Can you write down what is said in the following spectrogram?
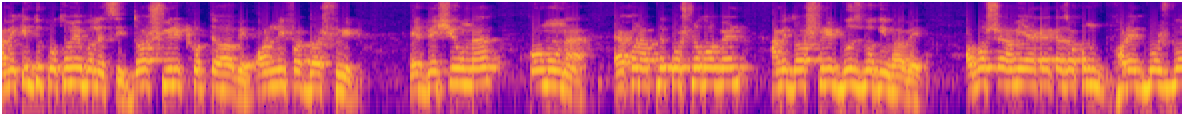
আমি কিন্তু প্রথমে বলেছি, দশ মিনিট করতে হবে অনলি ফর দশ মিনিট। এর বেশিও না, কমও না। এখন আপনি প্রশ্ন করবেন, আমি দশ মিনিট বুঝব কীভাবে? অবশ্যই আমি একা একা যখন ঘরে বসবো,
